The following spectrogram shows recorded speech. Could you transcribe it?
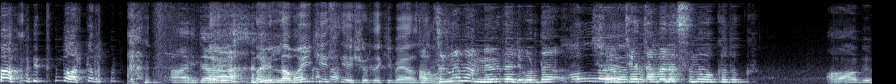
Mahvettim hatırladım. Ayda. dayı, dayı lamayı kesti ya şuradaki beyaz lamayı. Hatırlamıyorum Mehmet Ali burada Allah şantiye hatırlamıyorum. tabelasını okuduk. Abi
